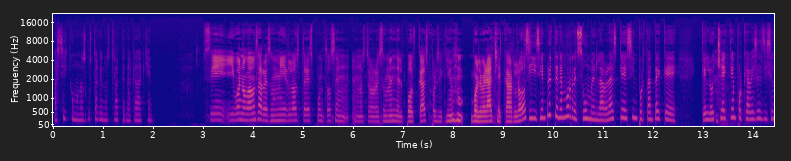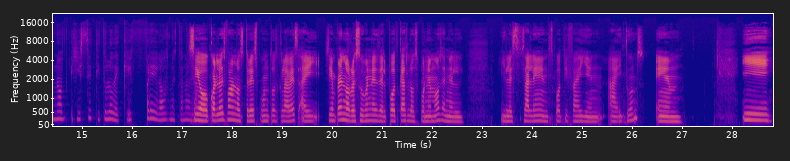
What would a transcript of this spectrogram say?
así como nos gusta que nos traten a cada quien. Sí, y bueno, vamos a resumir los tres puntos en, nuestro resumen del podcast por si quieren volver a checarlos. Sí, siempre tenemos resumen. La verdad es que es importante que, que lo chequen porque a veces dice uno, ¿y este título de qué fregados me están hablando? Sí, o cuáles fueron los tres puntos claves. Ahí siempre en los resúmenes del podcast los ponemos en el y les sale en Spotify y en iTunes. Em, y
